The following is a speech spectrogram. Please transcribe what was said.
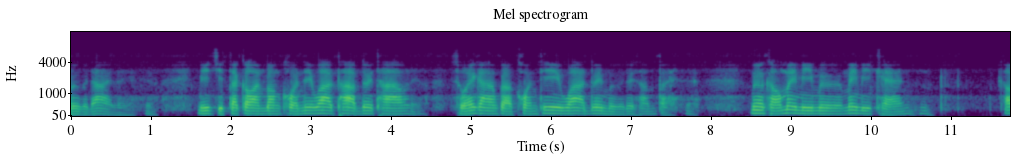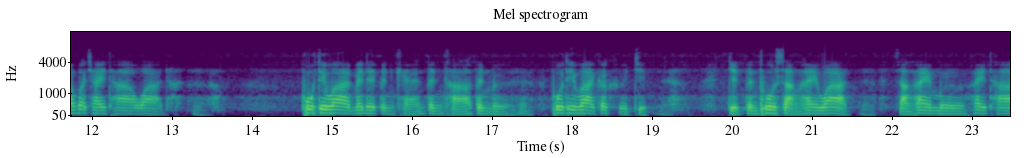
มือได้เลย มีจิตรกรบางคนนี่วาดภาพด้วยเท้าเนี่ย สวยงามกว่าคนที่วาดด้วยมือด้วยซ้ำไป เมื่อเขาไม่มีมือไม่มีแขน เขาก็ใช้เท้าวาด ผู้ที่วาดไม่ได้เป็นแขนเป็นขาเป็นมือ ผู้ที่วาดก็คือจิต จิตเป็นผู้สั่งให้วาด สั่งให้มือให้เท้า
